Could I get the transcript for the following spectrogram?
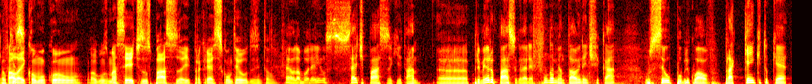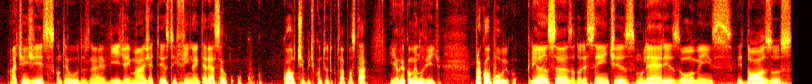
eu fala quis... aí como com alguns macetes os passos aí para criar esses conteúdos então é, eu elaborei uns sete passos aqui tá uh, primeiro passo galera é fundamental identificar o seu público alvo para quem que tu quer atingir esses conteúdos, né? É vídeo, é imagem, é texto, enfim, não interessa o, qual tipo de conteúdo que tu vai postar. E eu recomendo o vídeo. Para qual público? Crianças, adolescentes, mulheres, homens, idosos,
